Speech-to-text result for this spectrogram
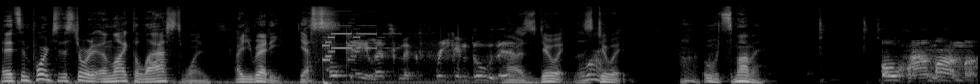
and it's important to the story, unlike the last one. Are you ready? Yes. Okay, let's freaking do this. All right, let's do it. Let's What? do it. Oh, it's Mama. Oh, hi, mama.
